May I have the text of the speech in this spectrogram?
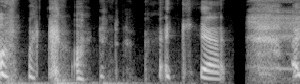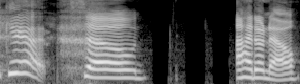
oh my god. I can't. I can't. so I don't know.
